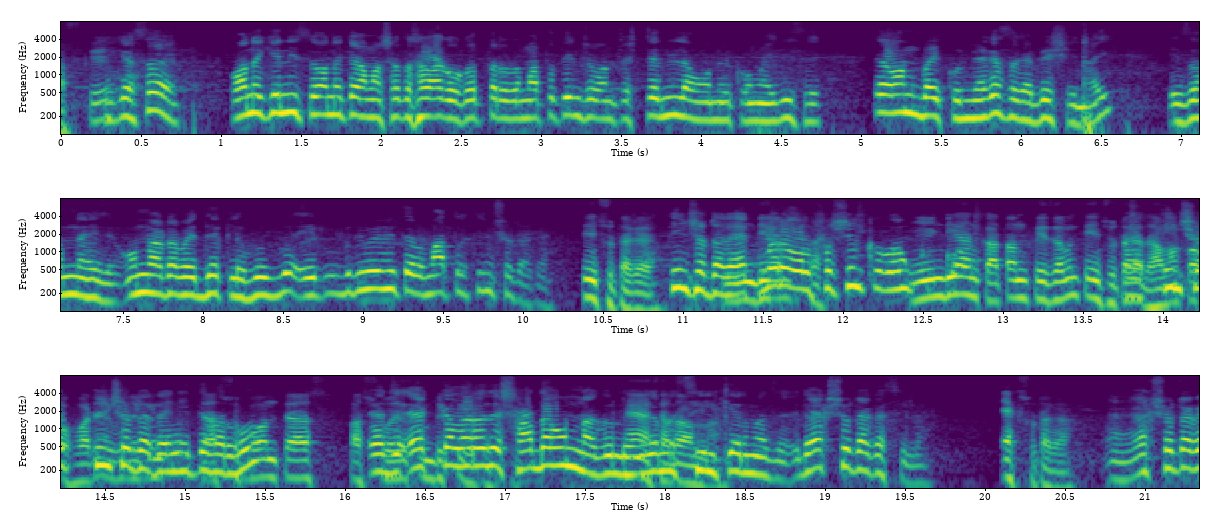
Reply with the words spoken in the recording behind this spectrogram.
আজকে? ঠিক আছে? অনেকে নিছে অনেকে আমার সাথে রাগও করতে যে মাত্র তিনশো পঞ্চাশ টাকা নিলাম অনেক কমাই দিছে। এখন ভাই কমিয়ে গেছে বেশি নাই। এই জন্য এই যে অন্যটা ভাই দেখলে বুঝব এই নিতে হবে মাত্র তিনশো টাকা। তিনশো টাকা। তিনশো টাকা একবারে অল্প সংখ্যক ইন্ডিয়ান কাতান পেয়ে যাবেন তিনশো টাকা হ্যাঁ, ধামাকা 300 অফারে 300 টাকায় নিতে পারব। পঞ্চাশ যে এক কালারের যে সাদা ওন্নাগুলো হ্যাঁ। সিল্কের মাঝে এটা একশো টাকা ছিল। একশো টাকা। একশো টাকা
